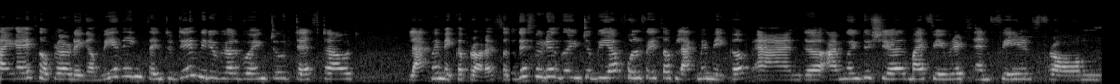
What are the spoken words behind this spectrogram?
Hi guys, hope you are doing amazing. So in today's video, we are going to test out Lakme makeup products. So this video is going to be a full face of Lakme makeup and uh, I'm going to share my favorites and fails from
